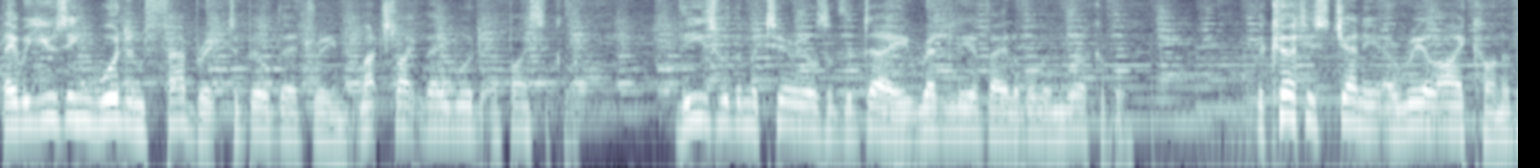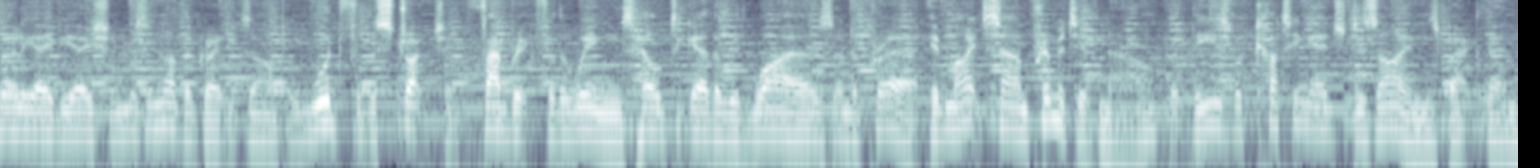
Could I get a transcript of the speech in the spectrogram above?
They were using wood and fabric to build their dream, much like they would a bicycle. These were the materials of the day, readily available and workable. The Curtiss Jenny, a real icon of early aviation, was another great example. Wood for the structure, fabric for the wings, held together with wires and a prayer. It might sound primitive now, but these were cutting-edge designs back then.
